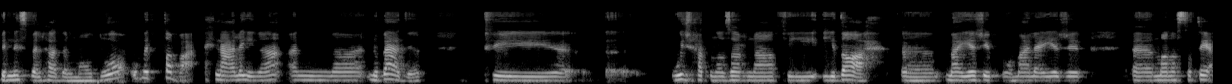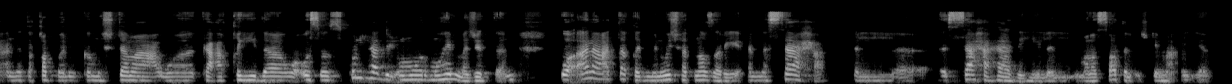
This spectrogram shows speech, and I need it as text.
بالنسبة لهذا الموضوع وبالطبع إحنا علينا أن نبادر في وجهة نظرنا في إيضاح ما يجب وما لا يجب ما نستطيع أن نتقبله كمجتمع وكعقيدة وأسس. كل هذه الأمور مهمة جدا. وأنا أعتقد من وجهة نظري أن الساحة الساحة هذه للمنصات الاجتماعية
